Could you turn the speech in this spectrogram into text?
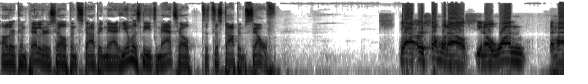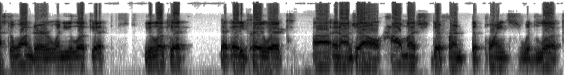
other competitors' help in stopping Matt, he almost needs Matt's help to, to stop himself. Yeah, or someone else. You know, one has to wonder when you look at you look at, at Eddie Krawiec uh, and Angelle how much different the points would look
